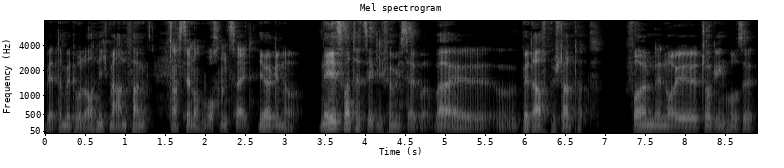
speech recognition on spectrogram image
werde damit wohl auch nicht mehr anfangen. Hast ja noch Wochen Zeit. Ja, genau. Nee, es war tatsächlich für mich selber, weil Bedarf Bestand hat. Vor allem eine neue Jogginghose.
